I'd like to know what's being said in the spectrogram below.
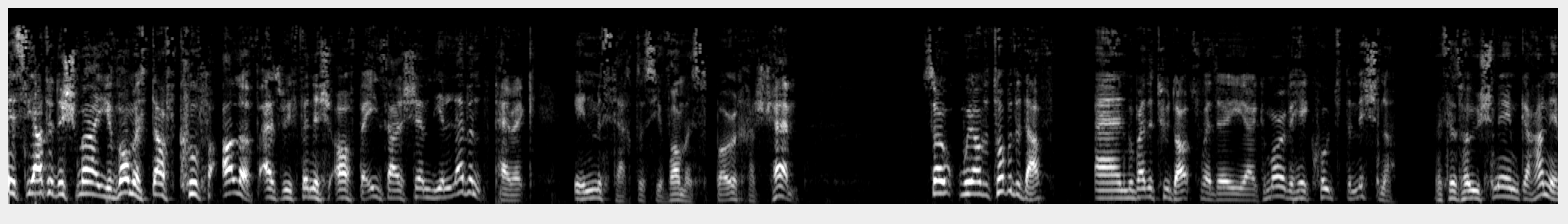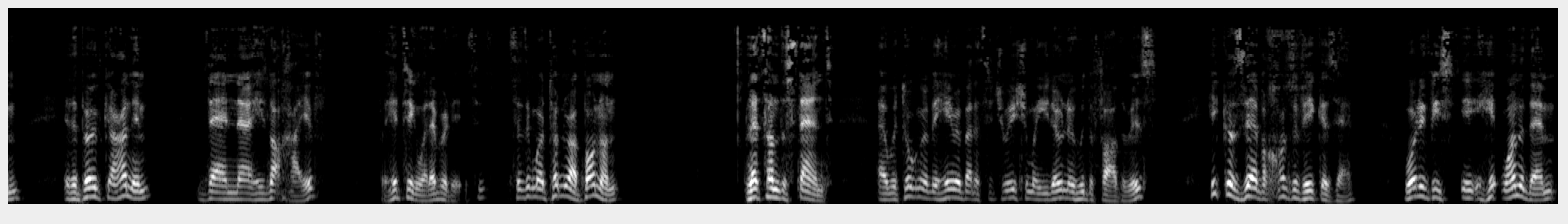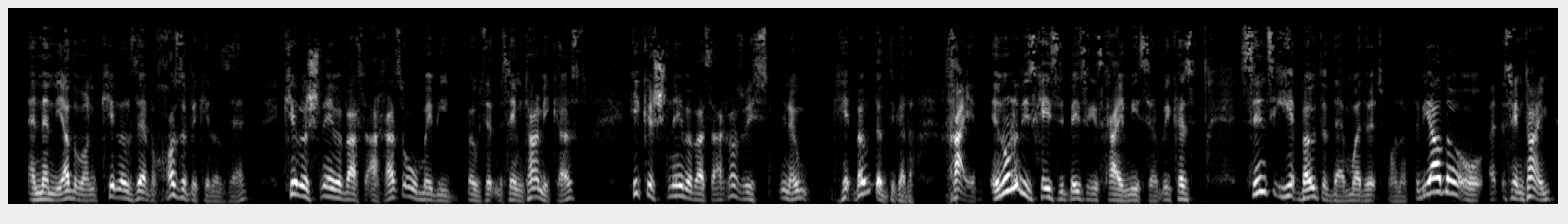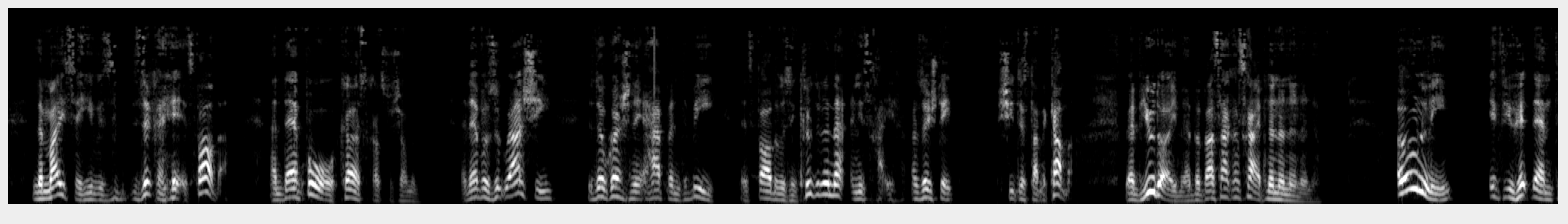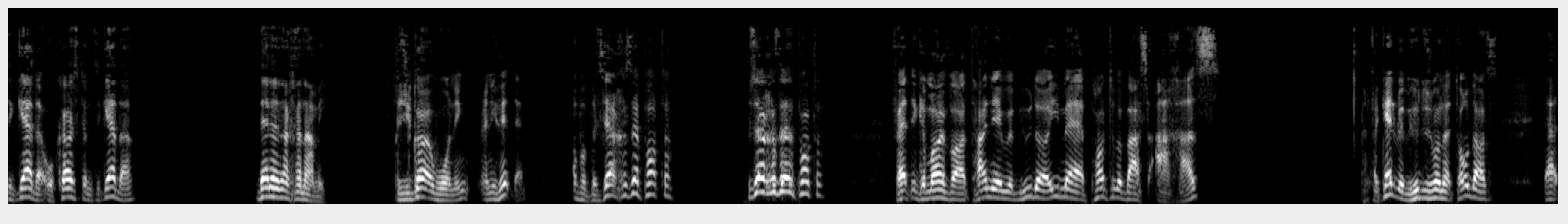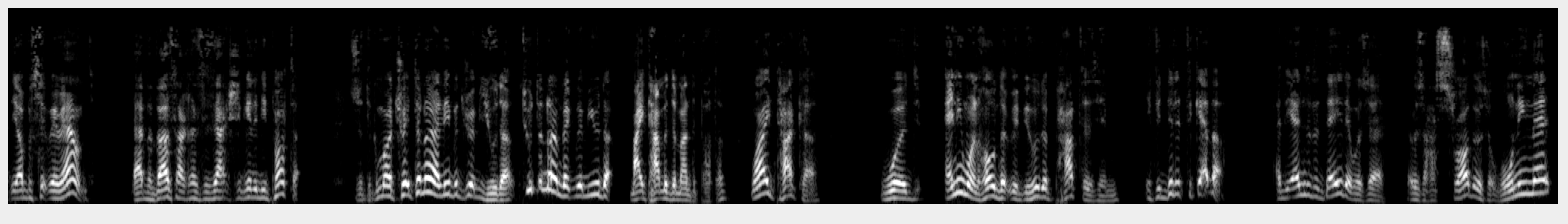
B'siyata Dishma Yevomas Daf Kuf Aleph as we finish off Be'ez Hashem, the 11th Perek in Mesechtas Yevomas, Baruch Hashem. So we're on the top of the Daf, and we're by the two dots where the uh, Gemara over here quotes the Mishnah. and says, Ho'ushneim Gahanim, if they're both Gahanim, then uh, he's not Chayiv for hitting whatever it is. It says in Rabbanon, let's understand, uh, we're talking over here about a situation where you don't know who the father is. Hikazeh v'chosav hikazeh. What if he hit one of them and then the other one, kill zeh shnei or maybe both at the same time he cussed. Hika shnei bas achas, we, you know, hit both of them together. Chayiv. In all of these cases, basically it's chayiv misa, because since he hit both of them, whether it's one after the other or at the same time, lemaisa, he was zikha hit his father, and therefore, or cursed chas. And therefore, Zuk Rashi, there's no question it happened to be that his father was included in that, and he's chayiv. As I state, Shitas Tanakama. Rabbi Yudah but Basachas Chayv. No, no, no, no, no. Only if you hit them together or curse them together, then a Nachanami. Because you got a warning and you hit them. Oh, but Bezerach is a potter. Bezerach is a potter. Fertig Gemara war Tanya Rabbi Yudah Ime potter Bas Achas. I forget Rabbi Yudah is one that told us that the opposite way around. That Babas Achas is actually going to be potter. So the Gemara trade to know, I leave it to Rabbi Yehuda. To know, like Rabbi Yehuda. My time demand the potter. Why Taka? Would anyone hold that Rabbi Yehuda patters him if he did it together? At the end of the day, there was a there was a hasra, there was a warning there,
